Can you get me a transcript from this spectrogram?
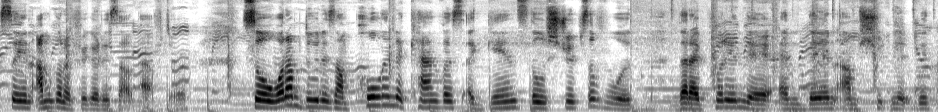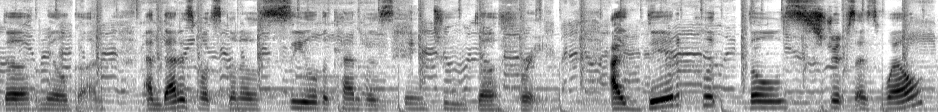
saying I'm going to figure this out after. So what I'm doing is I'm pulling the canvas against those strips of wood that I put in there and then I'm shooting it with the nail gun and that is what's gonna seal the canvas into the frame. I did put those strips as well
